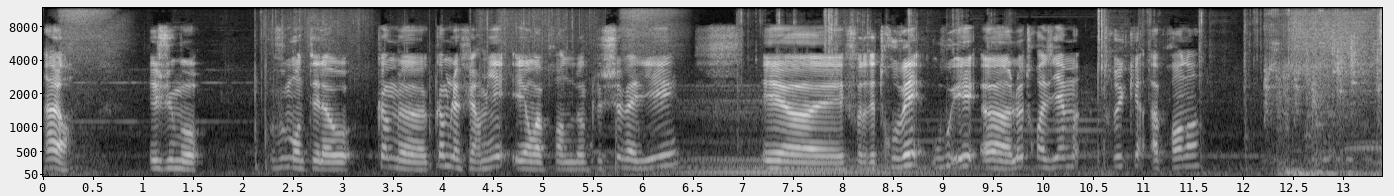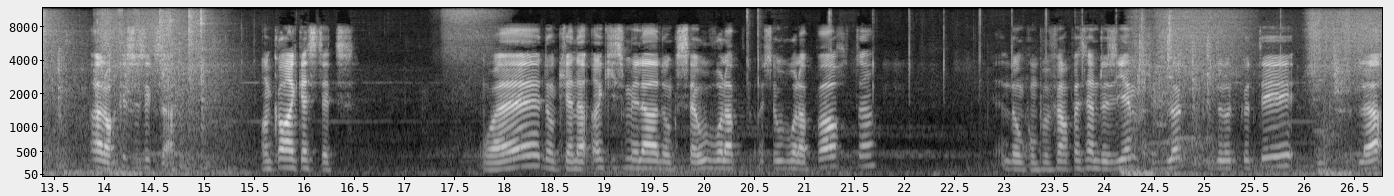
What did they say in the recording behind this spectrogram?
Alors, les jumeaux, vous montez là-haut comme, euh, comme le fermier et on va prendre donc le chevalier et euh, il faudrait trouver où est euh, le troisième truc à prendre. Alors, qu'est-ce que c'est que ça? Encore un casse-tête. Ouais, donc il y en a un qui se met là, donc ça ouvre la, ça ouvre la porte. Donc on peut faire passer un deuxième qui bloque de l'autre côté. Là.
